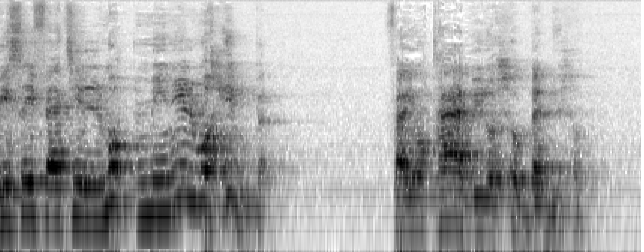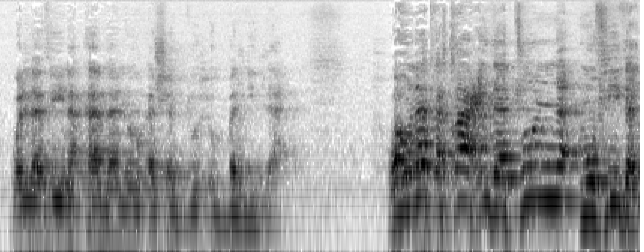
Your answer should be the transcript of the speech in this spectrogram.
بصفة المؤمن المحب. فيقابل حبا بحب. والذين آمنوا أشد حبا لله. وهناك قاعدة مفيدة.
